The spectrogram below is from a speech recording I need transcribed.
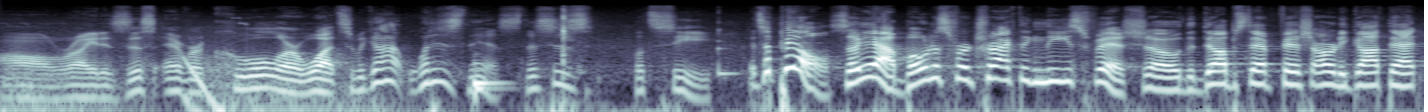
All right, is this ever cool or what? So we got, what is this? This is, let's see. It's a pill. So yeah, bonus for attracting these fish. So the dubstep fish, already got that.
